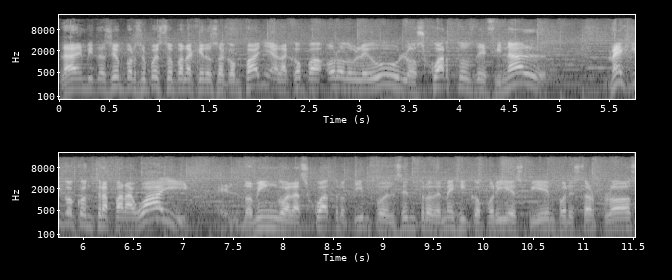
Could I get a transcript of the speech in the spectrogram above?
La invitación, por supuesto, para que nos acompañe a la Copa Oro W, los cuartos de final. México contra Paraguay. El domingo a las 4, tiempo del centro de México por ESPN, por Star Plus,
